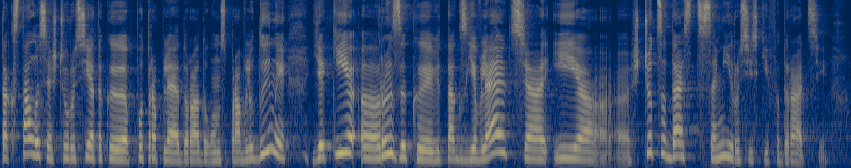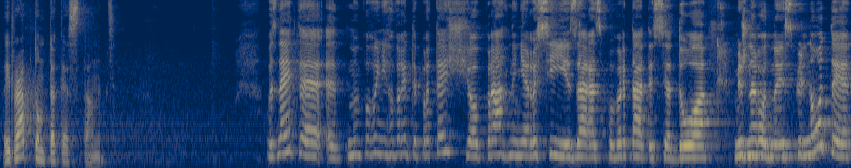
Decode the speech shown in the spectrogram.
так сталося, що Росія таки потрапляє до Ради ООН з прав людини. Які е, ризики відтак з'являються, і е, що це дасть самій Російській Федерації? І раптом таке станеться. Ви знаєте, ми повинні говорити про те, що прагнення Росії зараз повертатися до міжнародної спільноти,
